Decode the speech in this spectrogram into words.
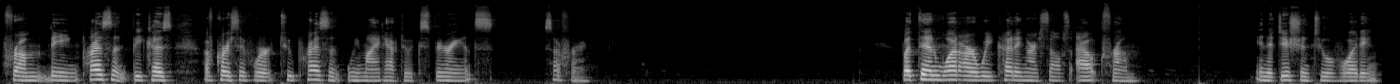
from being present because, of course, if we're too present, we might have to experience suffering. But then, what are we cutting ourselves out from in addition to avoiding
